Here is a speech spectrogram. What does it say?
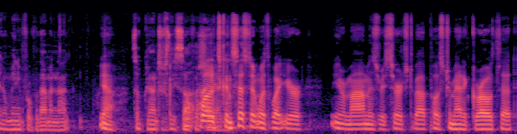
you know meaningful for them and not Yeah. subconsciously selfish. Well, it's consistent with what your your mom has researched about post traumatic growth. That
